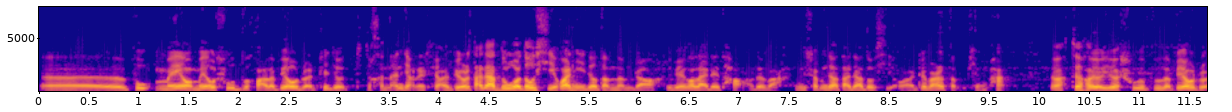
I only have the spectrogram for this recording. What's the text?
呃，不，没有没有数字化的标准，这就很难讲这条。比如大家如果都喜欢你就怎么怎么着，你别给我来这套，对吧？你什么叫大家都喜欢？这玩意儿怎么评判，对吧？最好有一个数字的标准。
